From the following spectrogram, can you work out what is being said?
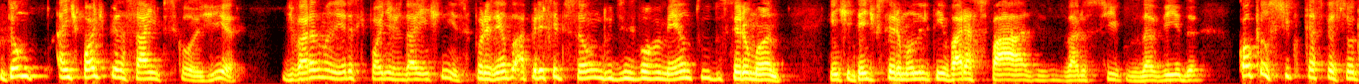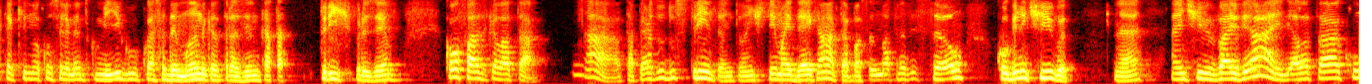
Então, a gente pode pensar em psicologia de várias maneiras que podem ajudar a gente nisso. Por exemplo, a percepção do desenvolvimento do ser humano a gente entende que o ser humano ele tem várias fases, vários ciclos da vida. Qual que é o ciclo que essa pessoa que está aqui no aconselhamento comigo, com essa demanda que ela está trazendo, que ela está triste, por exemplo, qual fase que ela está? Ah, está perto dos 30, então a gente tem uma ideia que ah, está passando uma transição cognitiva, né? A gente vai ver, ah, ela está com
